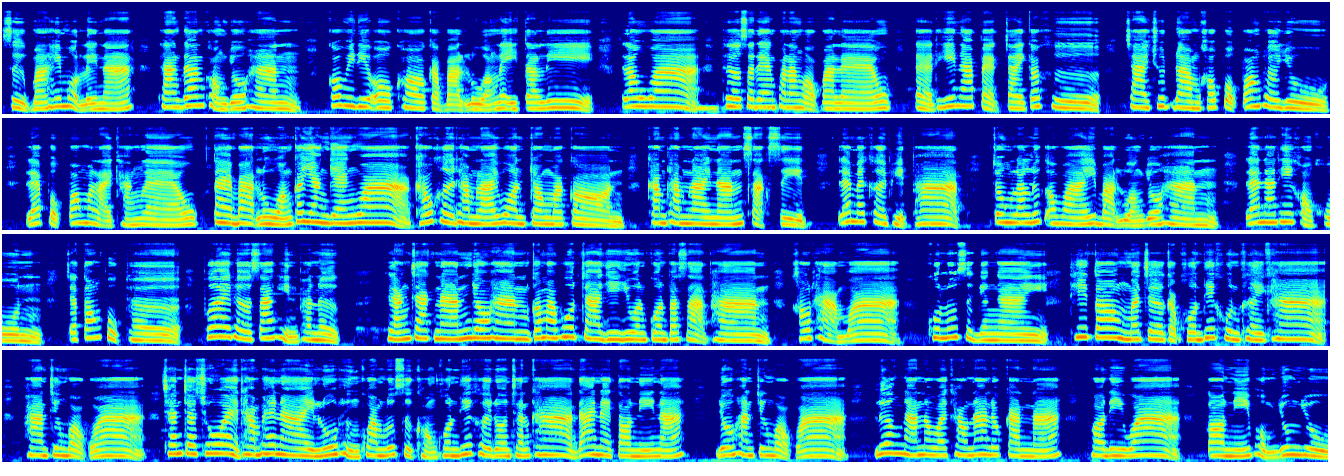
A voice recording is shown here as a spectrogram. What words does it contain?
สืบมาให้หมดเลยนะ ทางด้านของโยฮัน ก็วิดีโอคอลกับบาทหลวงในอิตาลี เล่าว่าเธอแสดงพลังออกมาแล้ว แต่ที่น่าแปลกใจก็คือ ชายชุดดำเขาปกป้องเธออยู่ และปกป้องมาหลายครั้งแล้ว แต่บาทหลวงก็ยังแย้งว่าเขาเคยทำร้ายวอนจองมาก่อนคำทำนายนั้นศักดิ์สิทธิ์ และไม่เคยผิดพลาด จงระลึกเอาไว้บาทหลวงโยฮัน และหน้าที่ของคุณจะต้องปลุกเธอ เพื่อให้เธอสร้างหินผนึก หลังจากนั้นโยฮันก็มาพูดจายียวนกวนประสาทพาน เขาถามว่าคุณรู้สึกยังไง ที่ต้องมาเจอกับคนที่คุณเคยฆ่า พานจึงบอกว่า ฉันจะช่วยทำให้นายรู้ถึงความรู้สึกของคนที่เคยโดนฉันฆ่าได้ในตอนนี้นะ โยฮันจึงบอกว่า เรื่องนั้นเอาไว้คราวหน้าแล้วกันนะ พอดีว่า ตอนนี้ผมยุ่งอยู่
